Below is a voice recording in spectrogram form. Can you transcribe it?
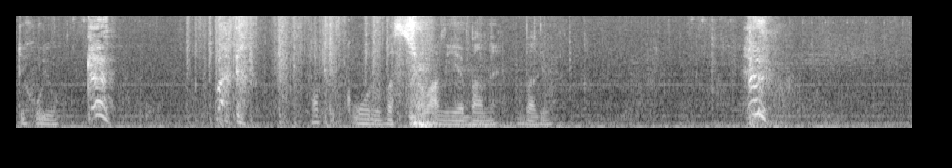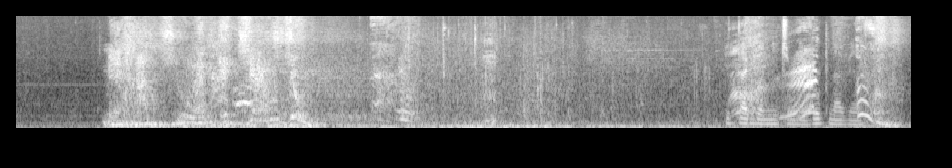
Ty chuju. O ty kurwa, strzałami jebany walił. I tak go niczym nie więc...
